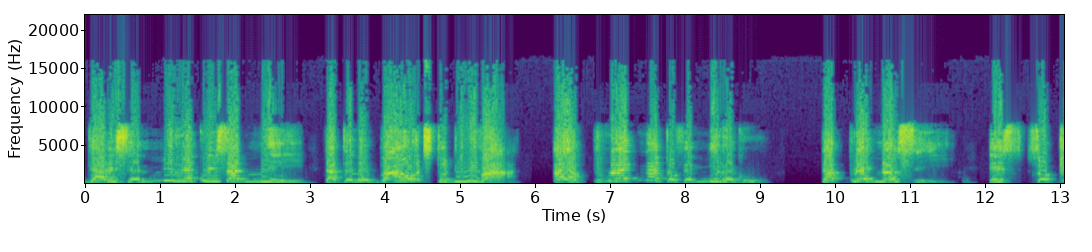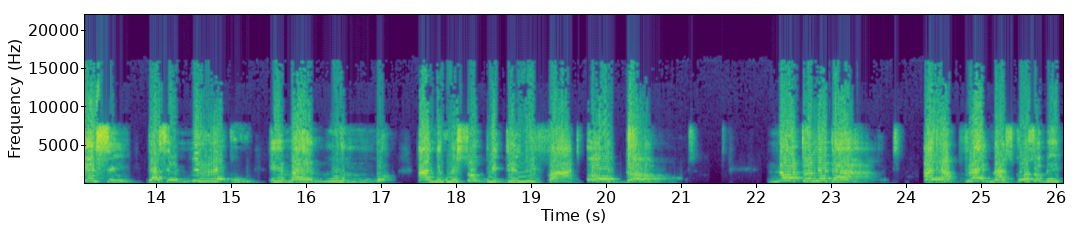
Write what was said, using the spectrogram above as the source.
there is a miracle inside me that I'm about to deliver. I am pregnant of a miracle. That pregnancy is showcasing there's a miracle in my womb and it will soon be delivered. Oh God. Not only that, I am pregnant of me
